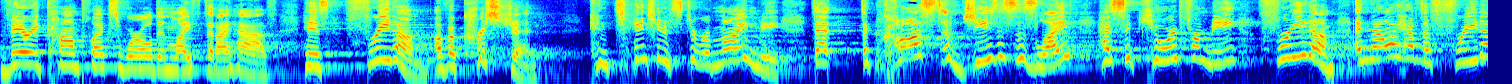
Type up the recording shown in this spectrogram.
very complex world and life that I have. His freedom of a Christian continues to remind me that the cost of Jesus' life has secured for me freedom. And now I have the freedom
